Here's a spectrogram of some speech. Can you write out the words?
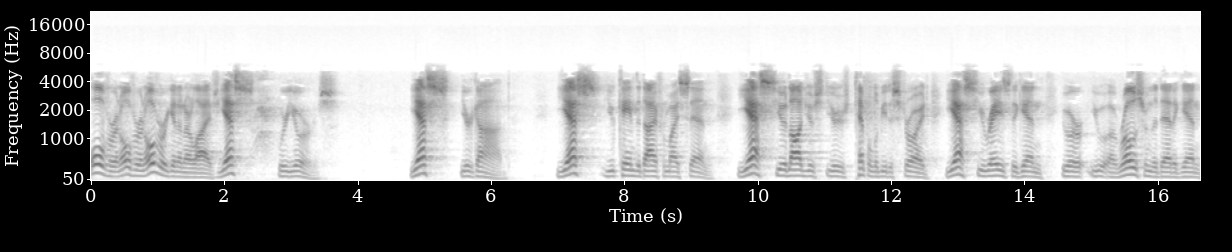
over and over and over again in our lives. Yes, we're yours. Yes, you're God. Yes, you came to die for my sin. Yes, you allowed your, your temple to be destroyed. Yes, you raised again. You, were, you arose from the dead again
